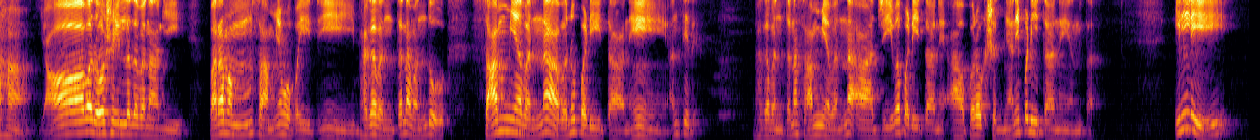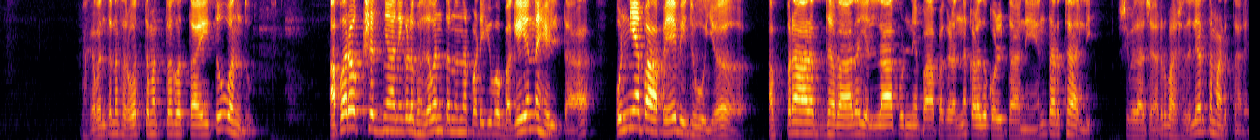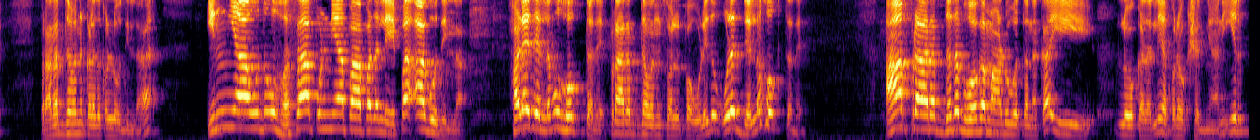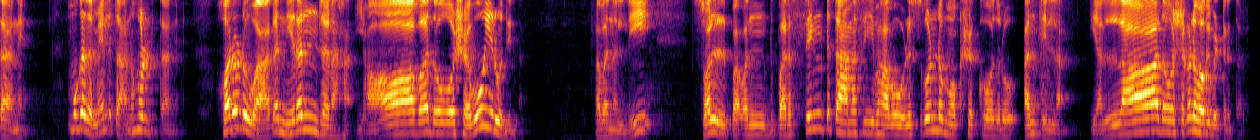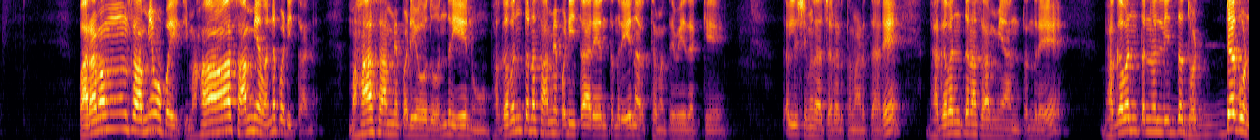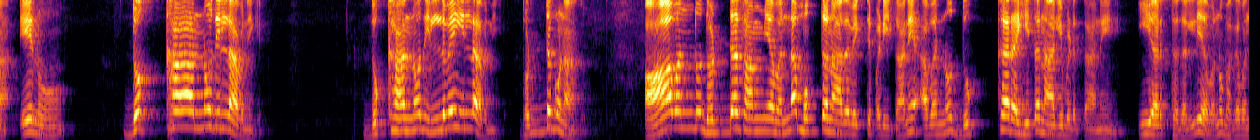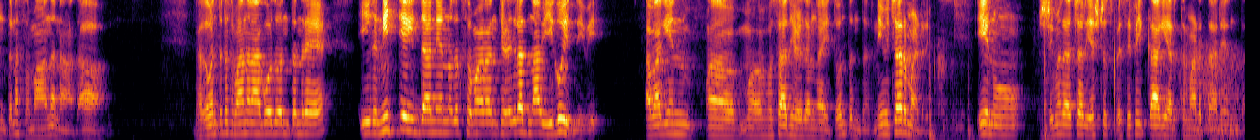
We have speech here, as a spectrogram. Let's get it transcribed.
ಯಾವ ದೋಷ ಇಲ್ಲದವನಾಗಿ ಪರಮಂ ಸಾಮ್ಯಮುಪೈತಿ ಭಗವಂತನ ಒಂದು ಸಾಮ್ಯವನ್ನ ಅವನು ಪಡೀತಾನೆ ಅಂತಿದೆ. ಭಗವಂತನ ಸಾಮ್ಯವನ್ನ ಆ ಜೀವ ಪಡೀತಾನೆ, ಆ ಅಪರೋಕ್ಷ ಜ್ಞಾನಿ ಪಡೀತಾನೆ ಅಂತ. ಇಲ್ಲಿ ಭಗವಂತನ ಸರ್ವೋತ್ತಮತ್ವ ಗೊತ್ತಾಯಿತು ಒಂದು. ಅಪರೋಕ್ಷ ಜ್ಞಾನಿಗಳು ಭಗವಂತನನ್ನು ಪಡೆಯುವ ಬಗೆಯನ್ನು ಹೇಳ್ತಾ, ಪುಣ್ಯಪಾಪೇ ವಿಧೂಯ, ಅಪ್ರಾರಬ್ಧವಾದ ಎಲ್ಲಾ ಪುಣ್ಯ ಪಾಪಗಳನ್ನ ಕಳೆದುಕೊಳ್ತಾನೆ ಅಂತ ಅರ್ಥ ಅಲ್ಲಿ. ಶಿವದಾಚಾರ್ಯರು ಭಾಷೆಯಲ್ಲಿ ಅರ್ಥ ಮಾಡ್ತಾರೆ. ಪ್ರಾರಬ್ಧವನ್ನು ಕಳೆದುಕೊಳ್ಳುವುದಿಲ್ಲ, ಇನ್ಯಾವುದು ಹೊಸ ಪುಣ್ಯ ಪಾಪದ ಲೇಪ ಆಗುವುದಿಲ್ಲ. ಹಳೆದೆಲ್ಲವೂ ಹೋಗ್ತದೆ. ಪ್ರಾರಬ್ಧ ಒಂದು ಸ್ವಲ್ಪ ಉಳಿದು, ಉಳಿದೆಲ್ಲ ಹೋಗ್ತದೆ. ಆ ಪ್ರಾರಬ್ಧದ ಭೋಗ ಮಾಡುವ ತನಕ ಈ ಲೋಕದಲ್ಲಿ ಅಪರೋಕ್ಷ ಜ್ಞಾನಿ ಇರ್ತಾನೆ. ಮುಗದ ಮೇಲೆ ತಾನು ಹೊರಡ್ತಾನೆ. ಹೊರಡುವಾಗ ನಿರಂಜನ ಯಾವ ದೋಷವೂ ಇರುವುದಿಲ್ಲ. ಅವನಲ್ಲಿ ಸ್ವಲ್ಪ ಒಂದು ಪರ್ಸೆಂಟ್ ತಾಮಸಿ ಭಾವ ಉಳಿಸ್ಕೊಂಡು ಮೋಕ್ಷಕ್ಕೆ ಹೋದರು ಅಂತಿಲ್ಲ. ಎಲ್ಲ ದೋಷಗಳು ಹೋಗಿಬಿಟ್ಟಿರ್ತವೆ. ಪರಮಂ ಸಾಮ್ಯಂ ಮಹಾ ಸಾಮ್ಯವನ್ನು ಪಡಿತಾನೆ. ಮಹಾಸಾಮ್ಯ ಪಡೆಯೋದು ಅಂದ್ರೆ ಏನು? ಭಗವಂತನ ಸಾಮ್ಯ ಪಡೀತಾರೆ ಅಂತಂದ್ರೆ ಏನು ಅರ್ಥ ಮತ್ತೆ ವೇದಕ್ಕೆ? ಅಲ್ಲಿ ಶ್ರೀಮದಾಚಾರ ಅರ್ಥ ಮಾಡ್ತಾರೆ, ಭಗವಂತನ ಸಾಮ್ಯ ಅಂತಂದ್ರೆ ಭಗವಂತನಲ್ಲಿದ್ದ ದೊಡ್ಡ ಗುಣ ಏನು? ದುಃಖ ಅನ್ನೋದಿಲ್ಲ ಅವನಿಗೆ. ದುಃಖ ಅನ್ನೋದು ಇಲ್ಲವೇ ಇಲ್ಲ ಅವನಿಗೆ. ದೊಡ್ಡ ಗುಣ ಅದು. ಆ ಒಂದು ದೊಡ್ಡ ಸಾಮ್ಯವನ್ನ ಮುಕ್ತನಾದ ವ್ಯಕ್ತಿ ಪಡೀತಾನೆ, ಅವನು ದುಃಖರಹಿತನಾಗಿ ಬಿಡುತ್ತಾನೆ ಈ ಅರ್ಥದಲ್ಲಿ ಅವನು ಭಗವಂತನ ಸಮಾನನಾದ. ಭಗವಂತನ ಸಮಾನನಾಗೋದು ಅಂತಂದ್ರೆ ಈಗ ನಿತ್ಯ ಇದ್ದಾನೆ ಅನ್ನೋದಕ್ಕೆ ಸಮಾನ ಅಂತ ಹೇಳಿದ್ರೆ ಅದು ನಾವು ಈಗೂ ಇದ್ದೀವಿ. ಅವಾಗೇನು ಹೊಸಾದ್ ಹೇಳ್ದಂಗಾಯ್ತು ಅಂತಂತಾರೆ. ನೀವು ವಿಚಾರ ಮಾಡ್ರಿ. ಏನು, ಶ್ರೀಮದಾಚಾರ್ಯ ಎಷ್ಟು ಸ್ಪೆಸಿಫಿಕ್ ಆಗಿ ಅರ್ಥ ಮಾಡ್ತಾರೆ ಅಂತ.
